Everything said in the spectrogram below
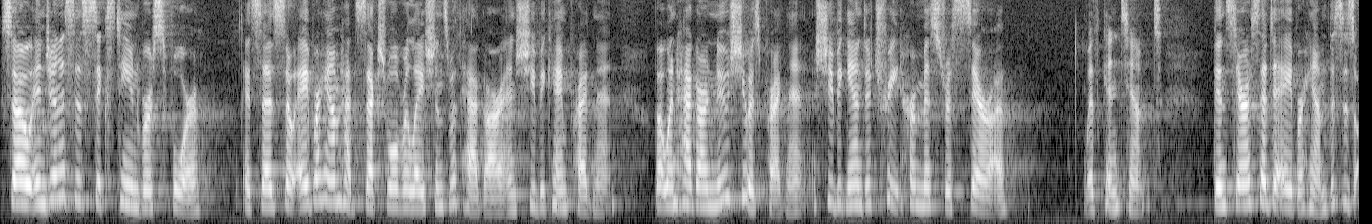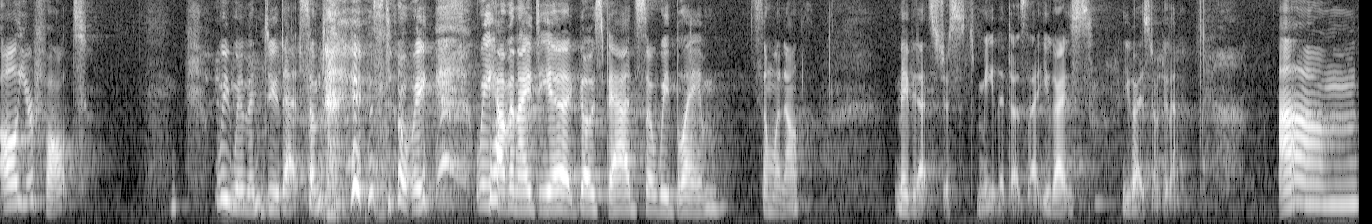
So in Genesis 16, verse 4, it says So Abraham had sexual relations with Hagar, and she became pregnant. But when Hagar knew she was pregnant, she began to treat her mistress Sarah with contempt. Then Sarah said to Abraham, This is all your fault. we women do that sometimes, don't we? We have an idea, it goes bad, so we blame someone else. Maybe that's just me that does that. You guys, you guys don't do that. Um,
